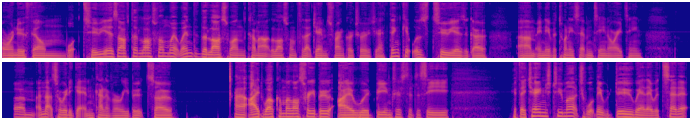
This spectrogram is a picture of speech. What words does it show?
or a new film, what, two years after the last one? When, when did the last one come out? The last one for that James Franco trilogy? I think it was two years ago um, in either 2017 or 18. Um, and that's already getting kind of a reboot. So uh, I'd welcome a Lost reboot. I would be interested to see if they changed too much, what they would do, where they would set it.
